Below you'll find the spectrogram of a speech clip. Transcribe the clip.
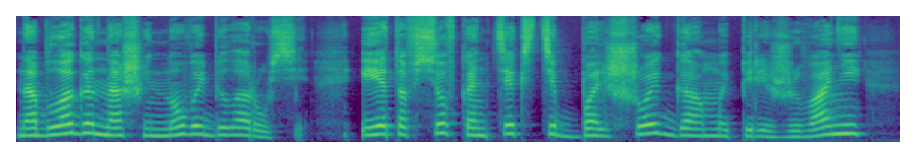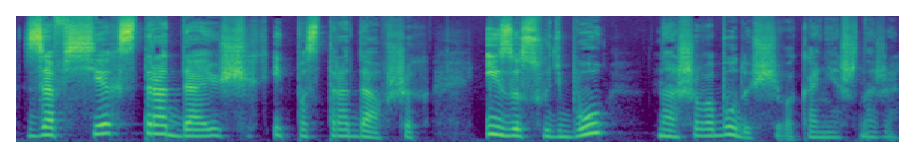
На благо нашей новой Беларуси, и это все в контексте большой гаммы переживаний за всех страдающих и пострадавших, и за судьбу нашего будущего, конечно же.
